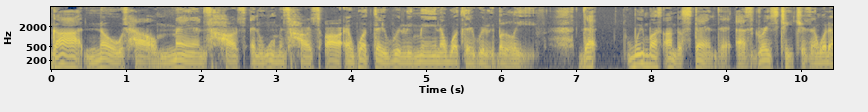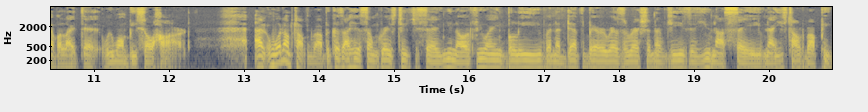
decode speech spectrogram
God knows how man's hearts and woman's hearts are and what they really mean and what they really believe. That we must understand that as grace teachers and whatever like that. We won't be so hard. And what I'm talking about, because I hear some grace teachers saying, you know, if you ain't believe in the death, burial, resurrection of Jesus, you're not saved. Now he's talking about pe-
